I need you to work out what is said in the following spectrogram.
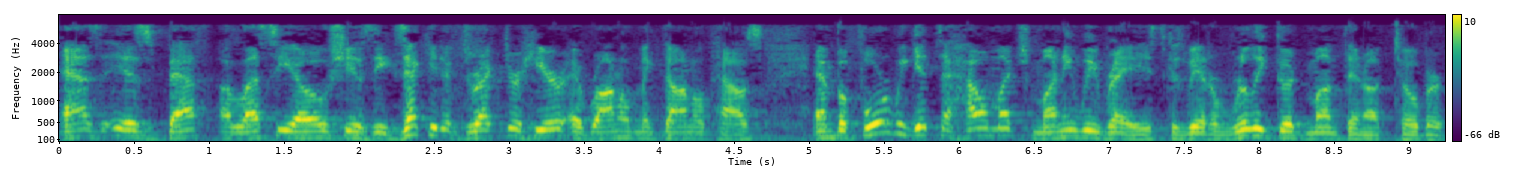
as is Beth Alessio. She is the executive director here at Ronald McDonald House. And before we get to how much money we raised, because we had a really good month in October,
